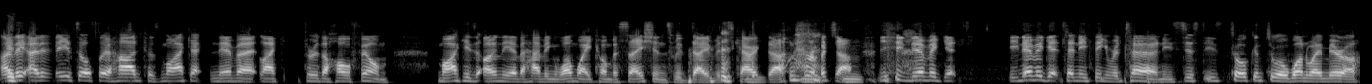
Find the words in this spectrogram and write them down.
I think I think it's also hard because Mike never like through the whole film. Mike is only ever having one-way conversations with David's character Roger. Mm. He never gets he never gets anything in return. He's just he's talking to a one-way mirror.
